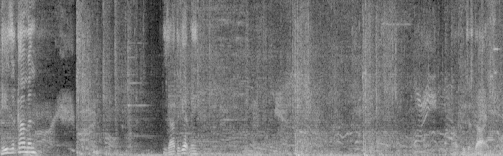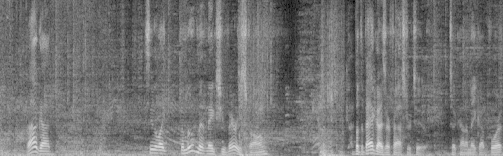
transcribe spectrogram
He's a coming. He's out to get me. Oh, he just died. Oh god. See, like, the movement makes you very strong. But the bad guys are faster too, to kind of make up for it.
